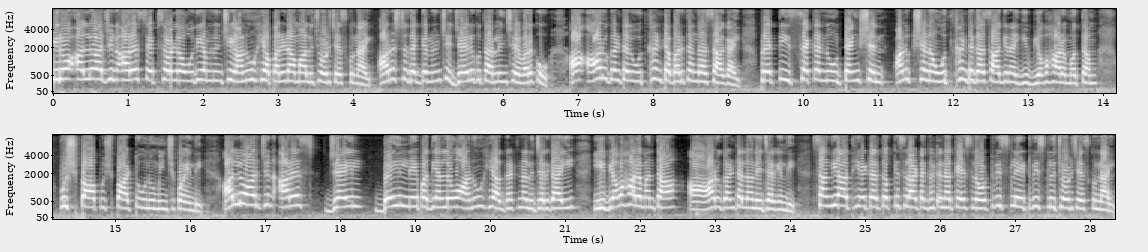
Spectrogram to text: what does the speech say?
Hero Allu Arjun arrest ఎపిసోడ్లో ఉదయం నుంచి అనూహ్య పరిణామాలు చోటు చేసుకున్నాయి. అరెస్ట్ దగ్గర నుంచి జైలుకు తరలించే వరకు ఆ ఆరు గంటలు ఉత్కంఠ భరితంగా సాగాయి. ప్రతి సెకండ్ టెన్షన్ అనుక్షణం ఉత్కంఠగా సాగిన ఈ వ్యవహారం మొత్తం పుష్ప పుష్ప టూను మించిపోయింది. Allu Arjun arrest jail bail నేపథ్యంలో అనూహ్య ఘటనలు జరిగాయి. ఈ వ్యవహారం అంతా ఆ ఆరు గంటల్లోనే జరిగింది. సంధ్యా థియేటర్ తొక్కిసలాట ఘటన కేసులో ట్విస్ట్లే ట్విస్ట్లు చోటు చేసుకున్నాయి.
